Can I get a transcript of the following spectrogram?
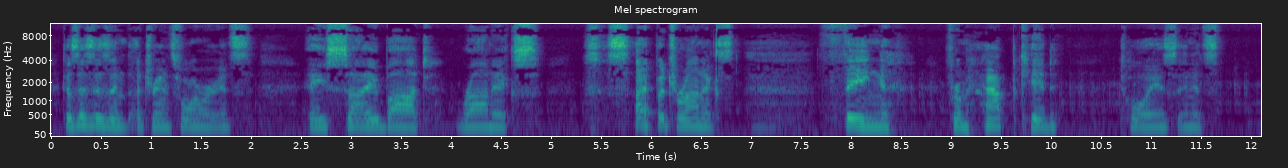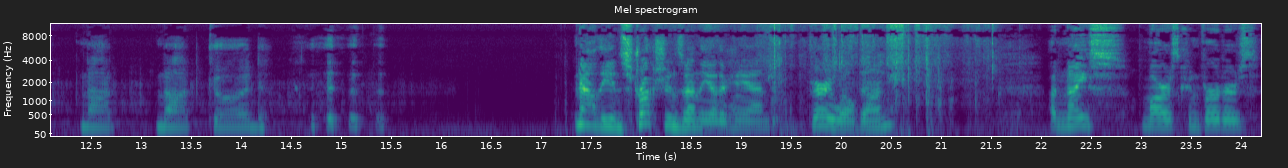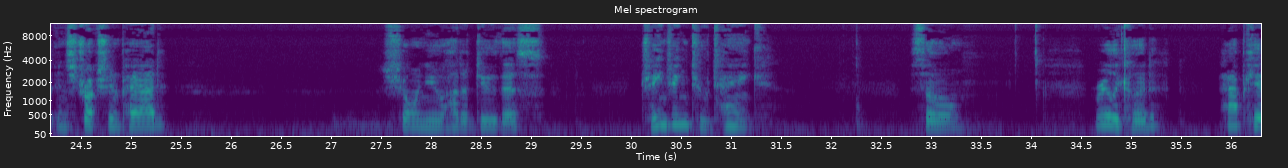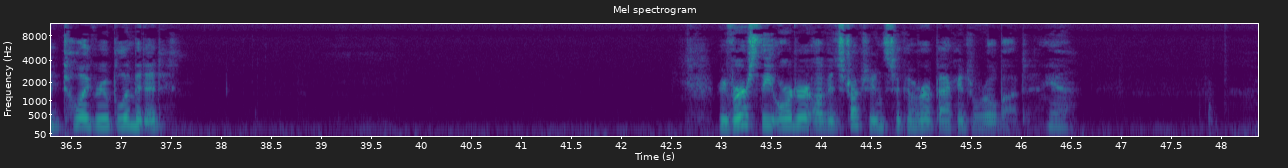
Because this isn't a Transformer, it's a Cybot Ronix, Cybertronics thing from Hapkid Toys, and it's not, not good. Now, the instructions, on the other hand, very well done. A nice Mars Converters instruction pad showing you how to do this. Changing to tank. So, really could. Hapkid Toy Group Limited. Reverse the order of instructions to convert back into robot. Yeah.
